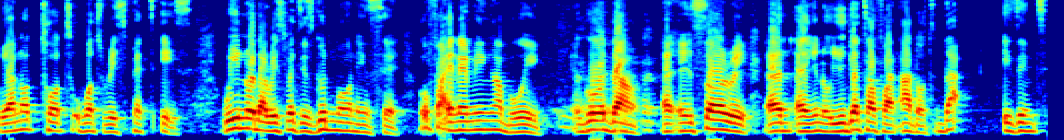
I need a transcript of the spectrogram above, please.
We are not taught what respect is. We know that respect is good morning sir. Oh fine boy. Go down. And, and sorry. And, and you know you get up for an adult. That isn't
